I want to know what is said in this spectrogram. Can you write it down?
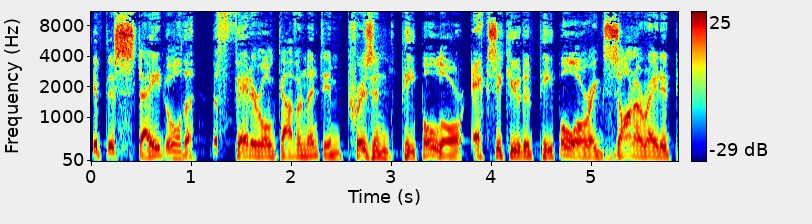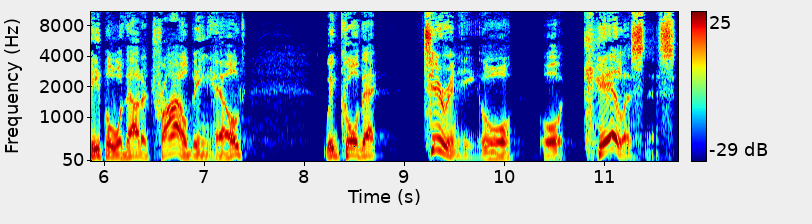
If the state or the, the federal government imprisoned people or executed people or exonerated people without a trial being held, we'd call that tyranny or, or carelessness.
